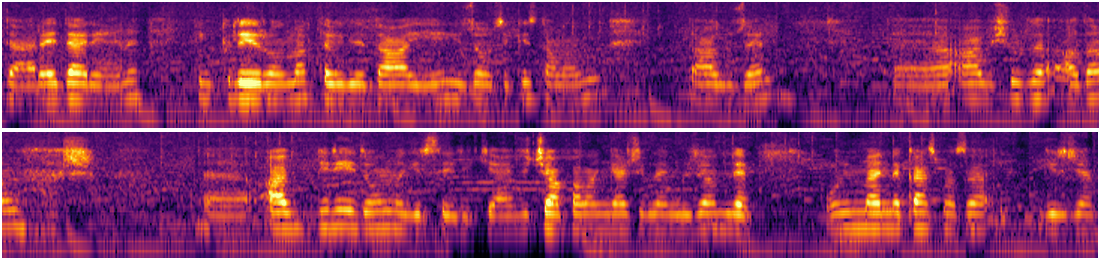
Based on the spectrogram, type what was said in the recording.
idare eder yani. Pink player olmak tabii ki de daha iyi. 118 tamam. Daha güzel. Ee, abi şurada adam var. Ee, abi biriydi onunla girseydik ya. Witcher falan gerçekten güzel de oyun bende kasmasa gireceğim.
